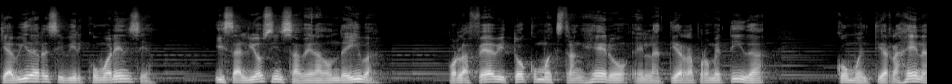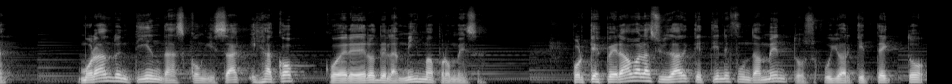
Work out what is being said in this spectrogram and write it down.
que había de recibir como herencia y salió sin saber a dónde iba. Por la fe habitó como extranjero en la tierra prometida, como en tierra ajena, morando en tiendas con Isaac y Jacob, coherederos de la misma promesa. Porque esperaba la ciudad que tiene fundamentos, cuyo arquitecto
